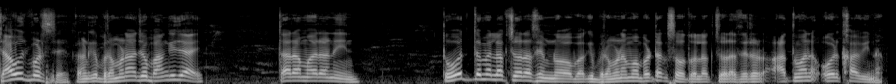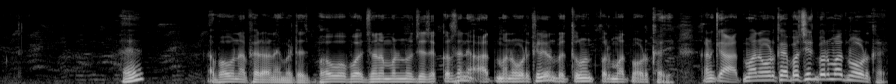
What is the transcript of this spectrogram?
જવું જ પડશે, કારણ કે ભ્રમણા જો ભાંગી જાય, તારા મારાની. તો જ તમે લક્ષ ચોરાસીમાં ન આવો, બાકી ભ્રમણામાં ભટકશો તો લક્ષ ચોરાસી આત્માને ઓળખા વિના હે? આ ભાવના ફેરાને માટે ભાવ અભાવ જનમનનું જે ચક્કર છે ને, આત્માને ઓળખી લે ને, પછી તુરંત પરમાત્મા ઓળખાય કારણ કે આત્માને ઓળખાય, પછી જ પરમાત્મા ઓળખાય.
